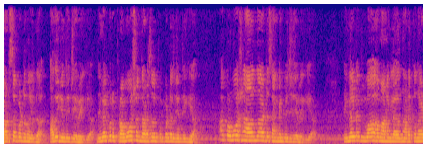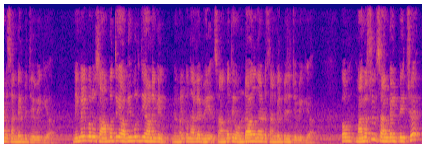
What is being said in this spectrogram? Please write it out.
തടസ്സപ്പെട്ട് നിൽക്കുക. അത് ചിന്തിച്ച് ജപിക്കുക. നിങ്ങൾക്കൊരു പ്രൊമോഷൻ തടസ്സപ്പെട്ട് ചിന്തിക്കുക. ആ പ്രൊമോഷൻ ആകുന്നതായിട്ട് സങ്കല്പിച്ച് ജപിക്കുക. നിങ്ങളുടെ വിവാഹമാണെങ്കിൽ അത് നടക്കുന്നതായിട്ട് സങ്കല്പിച്ച് ജപിക്കുക. നിങ്ങൾക്കൊരു സാമ്പത്തിക അഭിവൃദ്ധി ആണെങ്കിൽ നിങ്ങൾക്ക് നല്ല സാമ്പത്തികം ഉണ്ടാകുന്നതായിട്ട് സങ്കല്പിച്ച് ജപിക്കുക. അപ്പം മനസ്സിൽ സങ്കല്പിച്ച്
